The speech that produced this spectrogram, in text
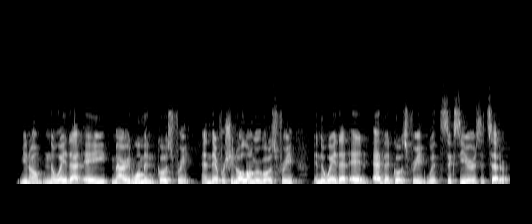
you know, in the way that a married woman goes free, and therefore she no longer goes free in the way that an Eved goes free with six years, etc.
